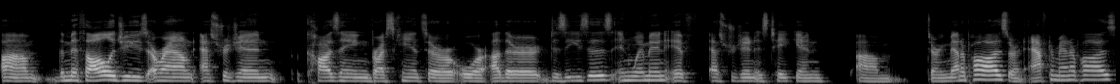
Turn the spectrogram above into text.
um, the mythologies around estrogen causing breast cancer or other diseases in women if estrogen is taken um, during menopause or after menopause.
